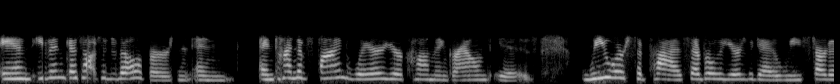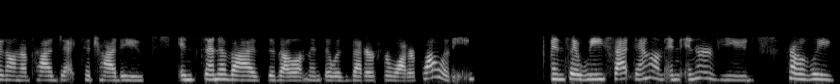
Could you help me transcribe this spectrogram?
and even go talk to developers and, and and kind of find where your common ground is. We were surprised several years ago. We started on a project to try to incentivize development that was better for water quality. And so we sat down and interviewed probably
